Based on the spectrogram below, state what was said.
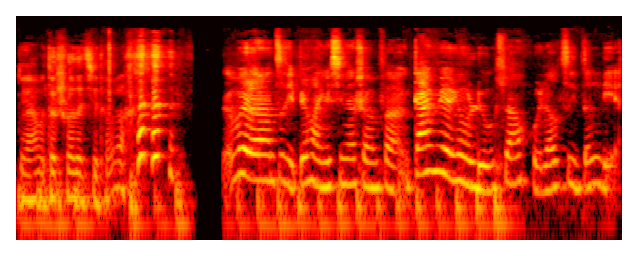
对啊，我都说的剧透了。为了让自己变换一个新的身份，甘愿用硫酸毁掉自己的脸，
